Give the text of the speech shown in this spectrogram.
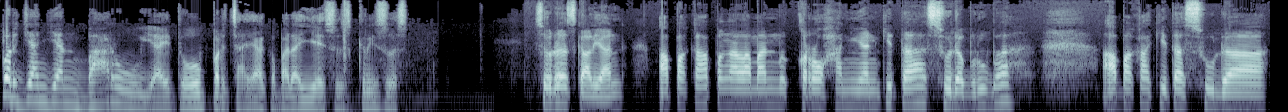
perjanjian baru yaitu percaya kepada Yesus Kristus. Saudara sekalian, apakah pengalaman kerohanian kita sudah berubah? Apakah kita sudah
